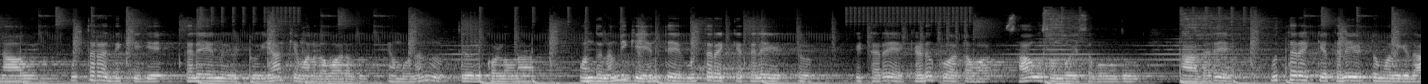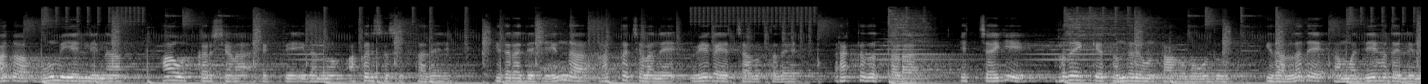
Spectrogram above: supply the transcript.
ನಾವು ಉತ್ತರ ದಿಕ್ಕಿಗೆ ತಲೆಯನ್ನು ಇಟ್ಟು ಯಾಕೆ ಮಲಗಬಾರದು ಎಂಬುದನ್ನು ತಿಳಿದುಕೊಳ್ಳೋಣ. ಒಂದು ನಂಬಿಕೆಯಂತೆ ಉತ್ತರಕ್ಕೆ ತಲೆ ಇಟ್ಟು ಇಟ್ಟರೆ ಕೆಡುಕು ಅಥವಾ ಸಾವು ಸಂಭವಿಸಬಹುದು. ಆದರೆ ಉತ್ತರಕ್ಕೆ ತಲೆಯಿಟ್ಟು ಮಲಗಿದಾಗ ಭೂಮಿಯಲ್ಲಿನ ಆ ಉತ್ಕರ್ಷಣ ಶಕ್ತಿ ಇದನ್ನು ಆಕರ್ಷಿಸುತ್ತದೆ. ಇದರ ದಿಶೆಯಿಂದ ರಕ್ತ ಚಲನೆ ವೇಗ ಹೆಚ್ಚಾಗುತ್ತದೆ. ರಕ್ತದೊತ್ತಡ ಹೆಚ್ಚಾಗಿ ಹೃದಯಕ್ಕೆ ತೊಂದರೆ ಉಂಟಾಗಬಹುದು. ಇದಲ್ಲದೆ ನಮ್ಮ ದೇಹದಲ್ಲಿನ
